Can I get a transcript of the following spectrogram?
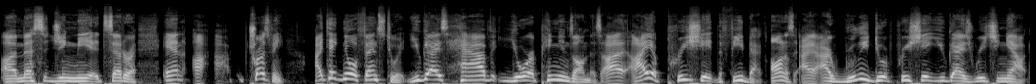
uh, messaging me, etc. And uh, trust me, I take no offense to it. You guys have your opinions on this. I, I appreciate the feedback. Honestly, I, I really do appreciate you guys reaching out.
